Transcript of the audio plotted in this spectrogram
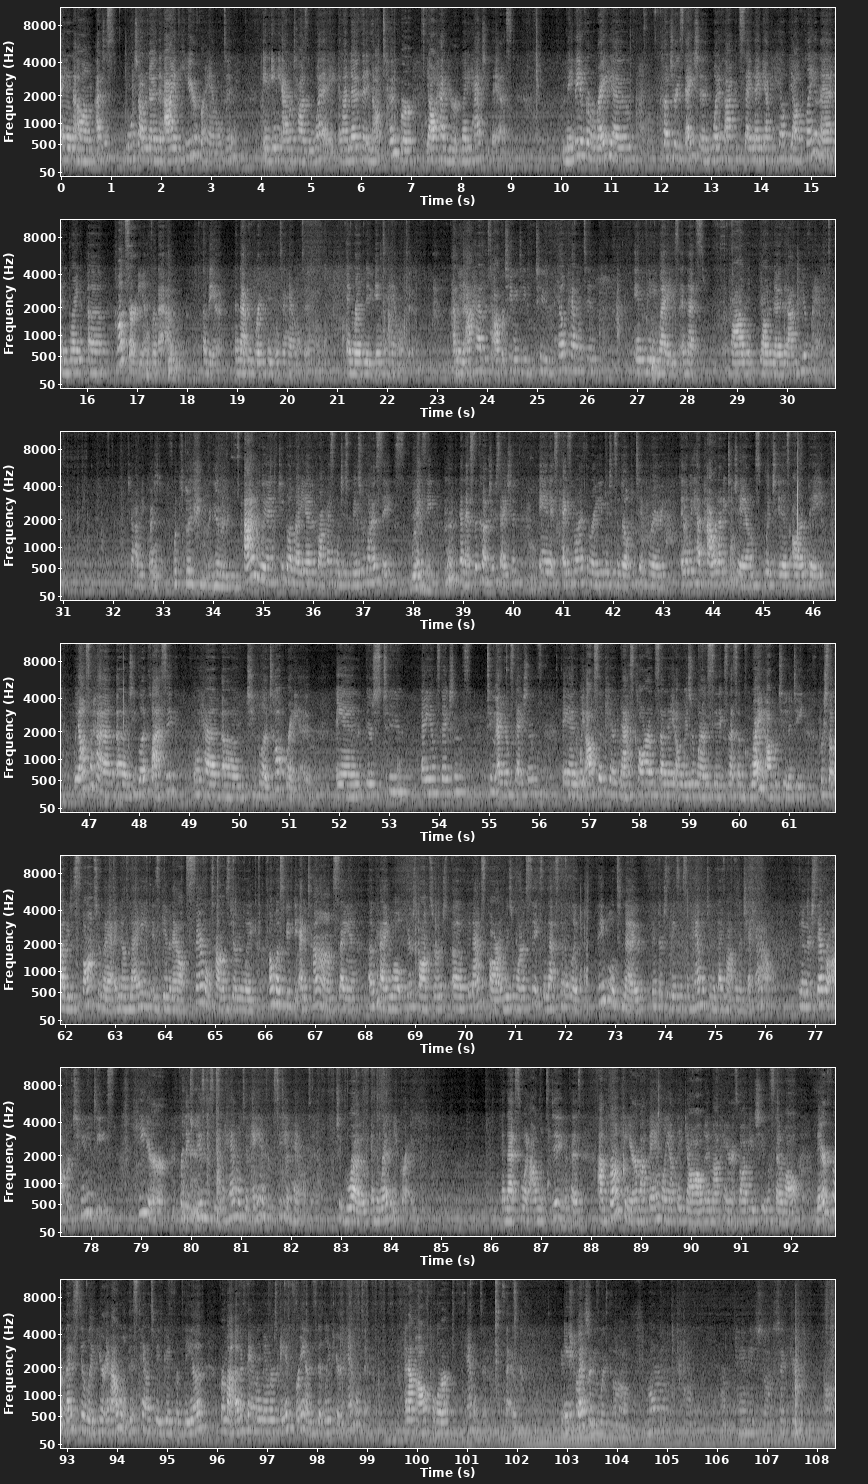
And um, I just want y'all to know that I am here for Hamilton in any advertising way. And I know that in October, y'all have your Buttahatchee Fest. Being from a radio country station, what if I could say maybe I could help y'all plan that and bring a concert in for that event? And that would bring people to Hamilton and revenue into Hamilton. I mean, I have this opportunity to help Hamilton in many ways, and that's why I want y'all to know that I'm here for Hamilton. Do y'all have any questions? What station again are you? I'm with Tupelo Radio Broadcasting, which is Wizard 106, Wizard. Casey, mhm, and that's the country station. And it's Casey 103, which is adult contemporary. And then we have Power 92 Jams, which is R&B. We also have uh, Tupelo Classic, and we have um, Tupelo Talk Radio. And there's two AM stations, two AM stations. And we also carry NASCAR on Sunday on Wizard 106. That's a great opportunity for somebody to sponsor that, and their name is given out several times during the week, almost 58 times, saying, okay, well, they're sponsors of the NASCAR on Wizard 106, and that's going to let people to know that there's a business in Hamilton that they might want to check out. You know, there's several opportunities here for these businesses in Hamilton and for the city of Hamilton to grow and the revenue grow. And that's what I want to do because I'm from here, my family, I think y'all know my parents, Bobby and Sheila Stovall. They're from, they still live here and I want this town to be good for them, for my other family members and friends that live here in Hamilton. And I'm all for Hamilton, so. Have Any questions? with uh, Marla, uh, or Tammy's uh, uh?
